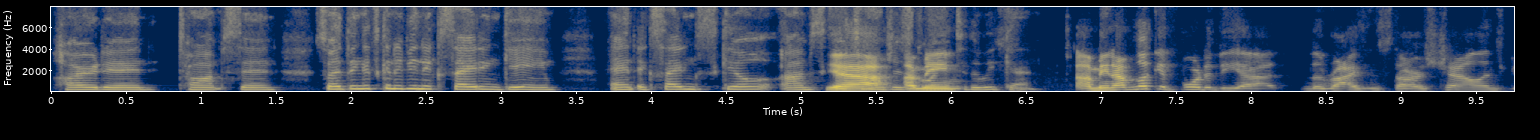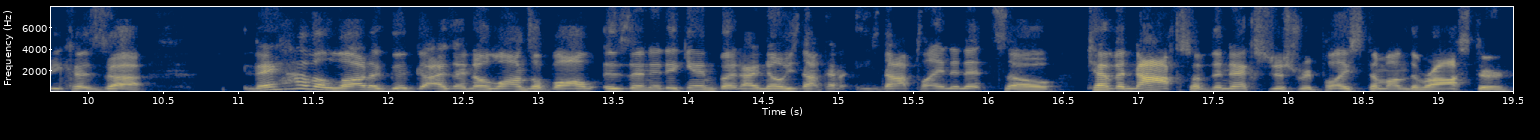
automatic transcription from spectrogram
Harden, Thompson. So I think it's going to be an exciting game and exciting skill um skill yeah, challenges I going mean, into the weekend. I mean, I'm looking forward to the uh the Rising Stars challenge because uh they have a lot of good guys. I know Lonzo Ball is in it again, but I know he's not gonna he's not playing in it. So Kevin Knox of the Knicks just replaced him on the roster.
